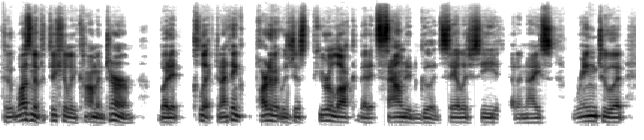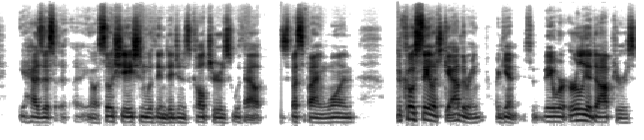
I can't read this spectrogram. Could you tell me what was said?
because it wasn't a particularly common term, but it clicked. And I think part of it was just pure luck that it sounded good. Salish Sea it had a nice ring to it. It has this uh, you know, association with indigenous cultures without specifying one. The Coast Salish Gathering, again, so they were early adopters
